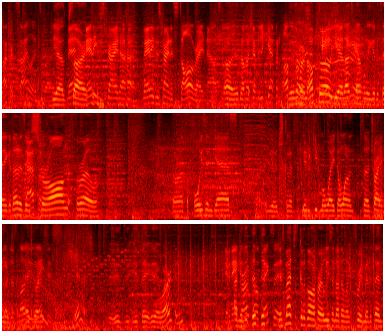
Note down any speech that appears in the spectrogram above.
Awkward silence, but Yeah, Manny, sorry. Manny's trying to Manny just trying to stall right now. See Oh, yeah, how much damage you get, but up throw for an up throw? Yeah, that's here. definitely gonna take it. That is a strong throw. Throwing out the poison gas. And, you know, just gonna maybe keep him away. Don't want to uh, try any just love edge these Yeah, it, it, they, they're working. If it I mean, broke, this, don't this, fix it. this match is gonna go on for at least another like three minutes, and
